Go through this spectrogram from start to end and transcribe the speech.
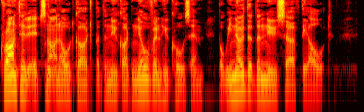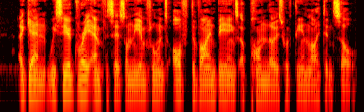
Granted, it's not an old god, but the new god Nilvan who calls him, but we know that the new serve the old. Again, we see a great emphasis on the influence of divine beings upon those with the enlightened soul.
